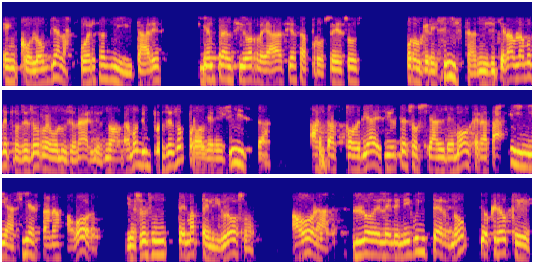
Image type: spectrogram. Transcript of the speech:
en Colombia las fuerzas militares siempre han sido reacias a procesos progresistas, ni siquiera hablamos de procesos revolucionarios, no, hablamos de un proceso progresista, hasta podría decirte socialdemócrata, y ni así están a favor. Y eso es un tema peligroso. Ahora, lo del enemigo interno, yo creo que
